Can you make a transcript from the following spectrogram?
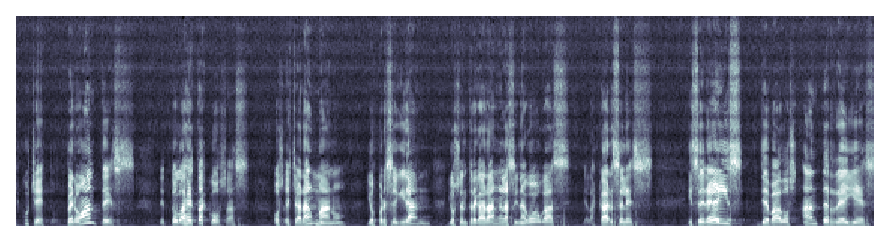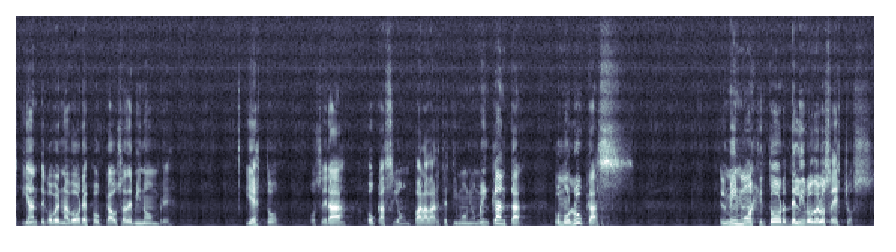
Escuche esto. Pero antes de todas estas cosas, os echarán mano y os perseguirán y os entregarán en las sinagogas y a las cárceles y seréis llevados ante reyes y ante gobernadores por causa de mi nombre. Y esto os será ocasión para dar testimonio. Me encanta como Lucas, el mismo escritor del libro de los Hechos,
